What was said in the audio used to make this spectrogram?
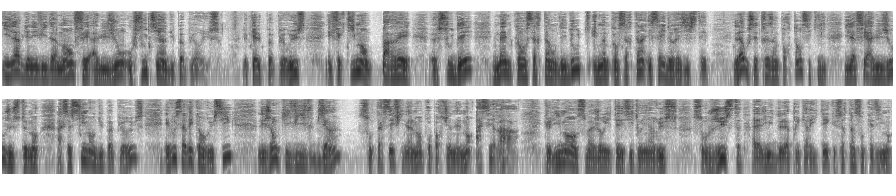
Il a bien évidemment fait allusion au soutien du peuple russe lequel peuple russe, effectivement, paraît euh, soudé, même quand certains ont des doutes et même quand certains essayent de résister. Là où c'est très important, c'est qu'il il a fait allusion justement à ce ciment du peuple russe. Et vous savez qu'en Russie, les gens qui vivent bien, sont assez finalement proportionnellement assez rares, que l'immense majorité des citoyens russes sont juste à la limite de la précarité et que certains sont quasiment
